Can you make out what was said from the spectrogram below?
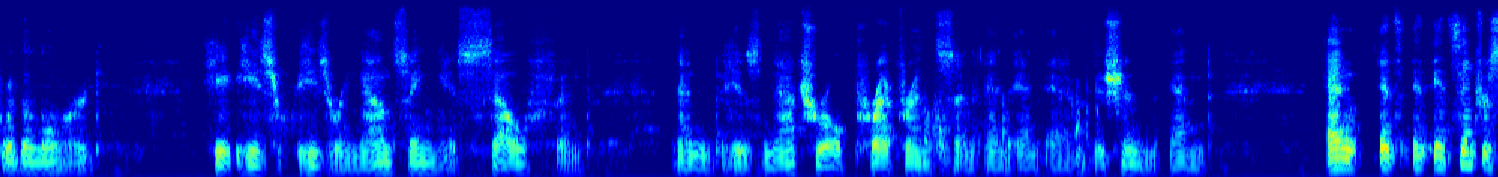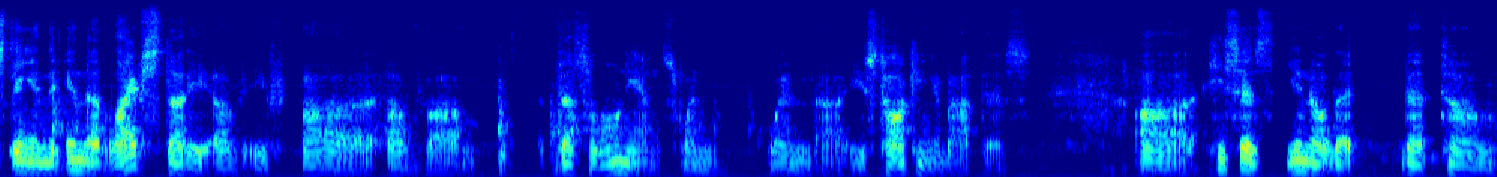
for the Lord. He, he's he's renouncing his self and and his natural preference and, and, and ambition and and it's it's interesting in the in the life study of uh, of um, Thessalonians when when uh, he's talking about this. Uh, he says, you know, that that um,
